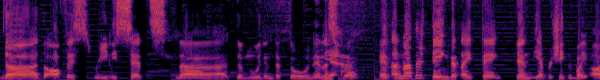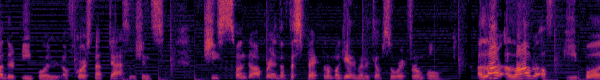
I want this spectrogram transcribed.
the the office really sets the the mood and the tone, and as Yeah. well, And another thing that I think can be appreciated by other people, of course not Cassie, since she's on the upper end of the spectrum again when it comes to work from home. A lot a lot of people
